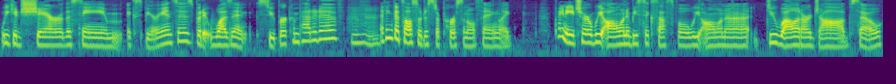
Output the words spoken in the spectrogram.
we could share the same experiences, but it wasn't super competitive. Mm-hmm. I think that's also just a personal thing. Like by nature, we all want to be successful. We all want to do well at our job. So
